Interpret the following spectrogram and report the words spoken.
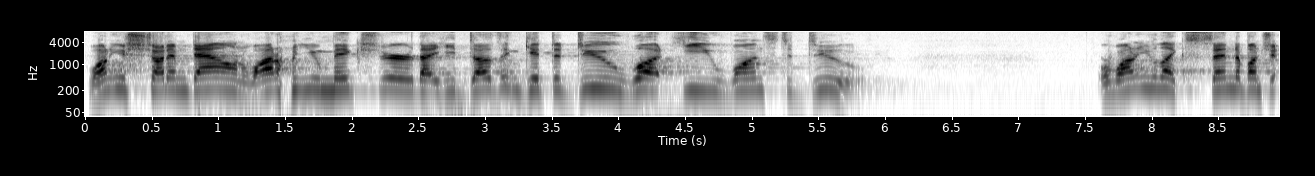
Why don't you shut him down? Why don't you make sure that he doesn't get to do what he wants to do? Or why don't you like send a bunch of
